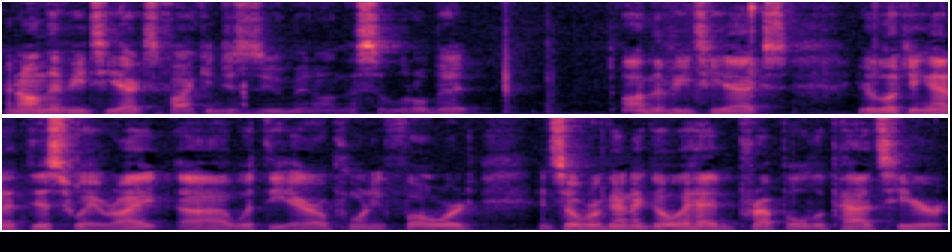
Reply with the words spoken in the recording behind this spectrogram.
And on the VTX, if I can just zoom in on this a little bit, on the VTX, you're looking at it this way, right, uh, with the arrow pointing forward. And so we're going to go ahead and prep all the pads here,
